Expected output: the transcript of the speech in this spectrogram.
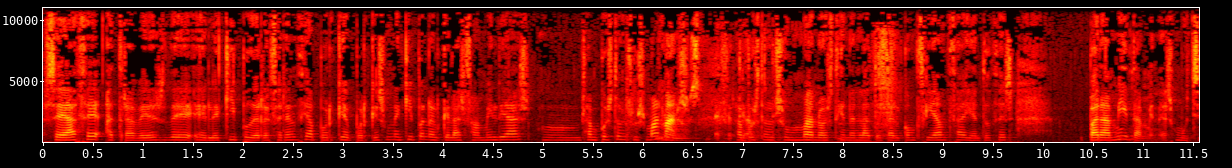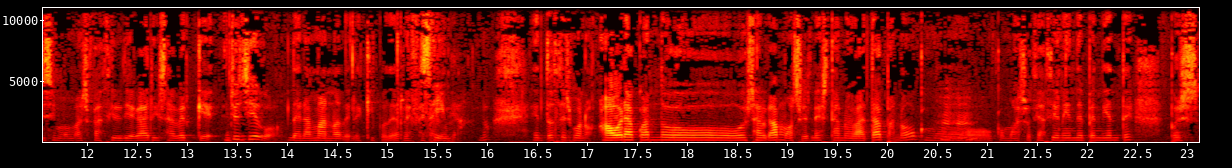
se hace a través del equipo de referencia. ¿Por qué? Porque es un equipo en el que las familias mm, se han puesto en sus manos. se han puesto en sus manos, tienen la total confianza y entonces para mí también es muchísimo más fácil llegar y saber que yo llego de la mano del equipo de referencia. ¿no? Entonces, bueno, ahora cuando salgamos en esta nueva etapa, ¿no? Como, como asociación independiente, pues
